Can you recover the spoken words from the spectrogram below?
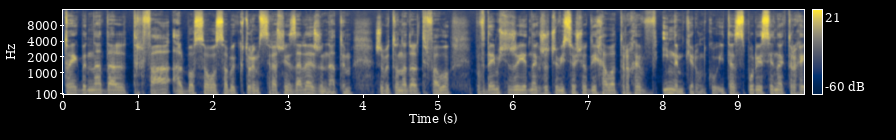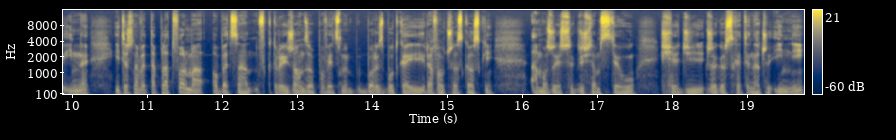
to jakby nadal trwa, albo są osoby, którym strasznie zależy na tym, żeby to nadal trwało, bo wydaje mi się, że jednak rzeczywistość odjechała trochę w innym kierunku i ten spór jest jednak trochę inny i też nawet ta platforma obecna, w której rządzą powiedzmy Borys Budka i Rafał Trzaskowski, a może jeszcze gdzieś tam z tyłu siedzi Grzegorz Schetyna czy inni,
